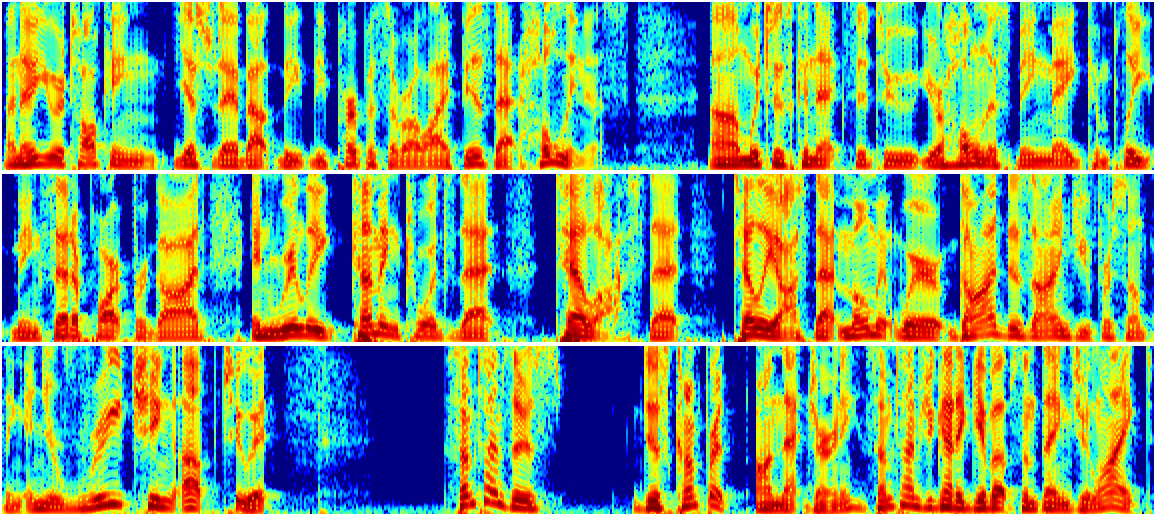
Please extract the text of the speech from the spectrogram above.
I know you were talking yesterday about the, the purpose of our life is that holiness, um, which is connected to your wholeness being made complete, being set apart for God, and really coming towards that telos, that teleos, that moment where God designed you for something and you're reaching up to it. Sometimes there's discomfort on that journey. Sometimes you got to give up some things you liked,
